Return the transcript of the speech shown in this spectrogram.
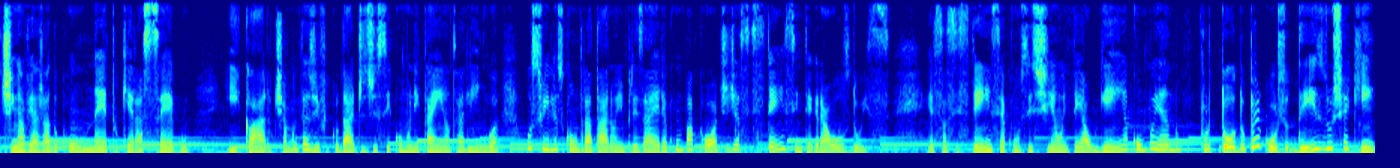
tinha viajado com um neto que era cego, e, claro, tinha muitas dificuldades de se comunicar em outra língua, os filhos contrataram a empresa aérea com um pacote de assistência integral aos dois. Essa assistência consistia em ter alguém acompanhando por todo o percurso, desde o check-in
